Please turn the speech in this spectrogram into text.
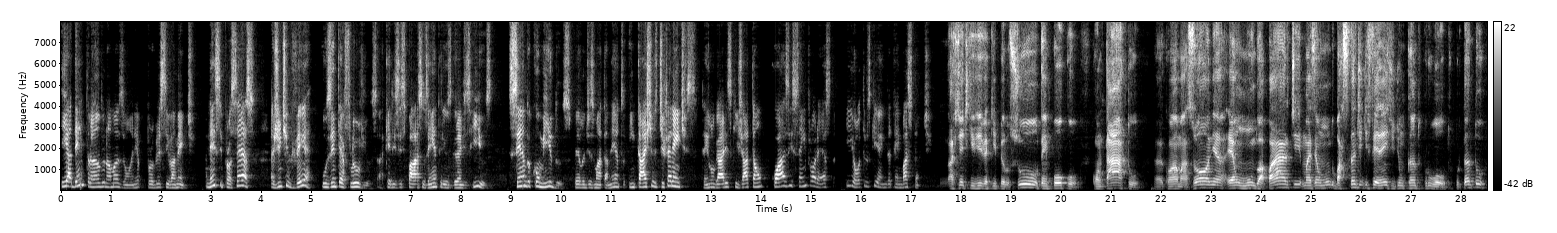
e adentrando na Amazônia progressivamente. Nesse processo, a gente vê os interflúvios, aqueles espaços entre os grandes rios, sendo comidos pelo desmatamento em taxas diferentes. Tem lugares que já estão quase sem floresta e outros que ainda têm bastante. A gente que vive aqui pelo sul tem pouco contato com a Amazônia, é um mundo à parte, mas é um mundo bastante diferente de um canto para o outro. Portanto,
